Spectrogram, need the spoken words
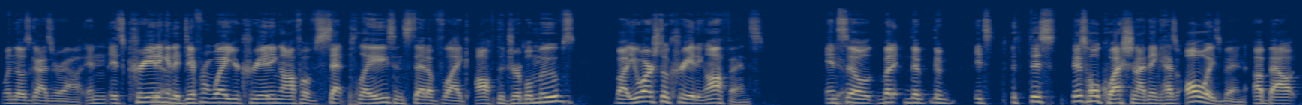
when those guys are out, and it's creating Yeah. in a different way. You're creating off of set plays instead of like off the dribble moves, but you are still creating offense. And so, but the the it's this this whole question I think has always been about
